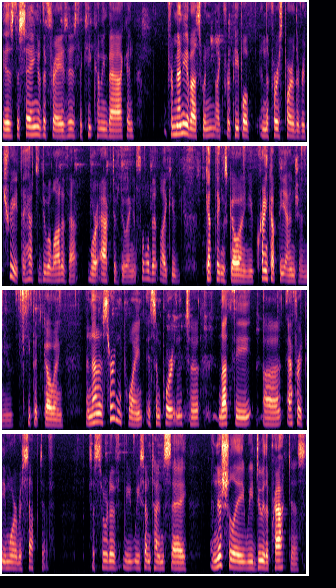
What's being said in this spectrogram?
is the saying of the phrases, the keep coming back, and for many of us, when like for people in the first part of the retreat, they have to do a lot of that more active doing. It's a little bit like you get things going, you crank up the engine, you keep it going, and then at a certain point, it's important to let the uh, effort be more receptive. To sort of, we, we sometimes say, initially we do the practice,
